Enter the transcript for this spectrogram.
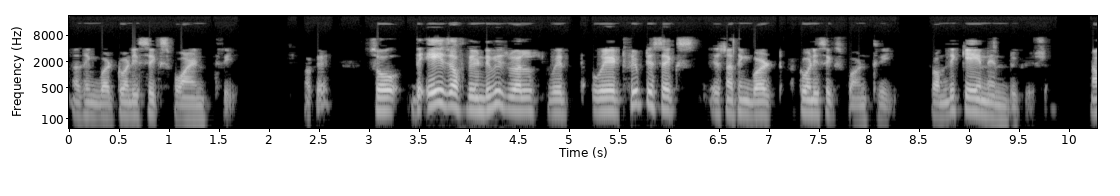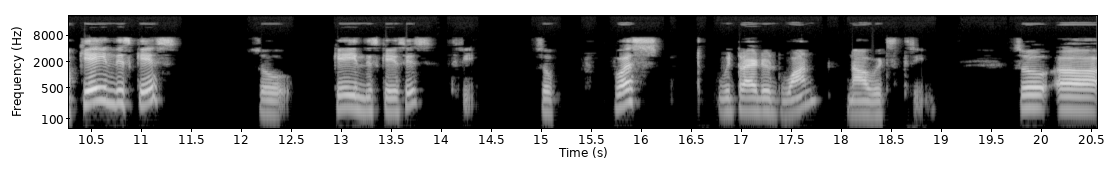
nothing but 26.3 okay so the age of the individual with weight 56 is nothing but 26.3 from the KNN regression now k in this case so k in this case is 3 so first we tried it 1 now it's 3 so uh,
